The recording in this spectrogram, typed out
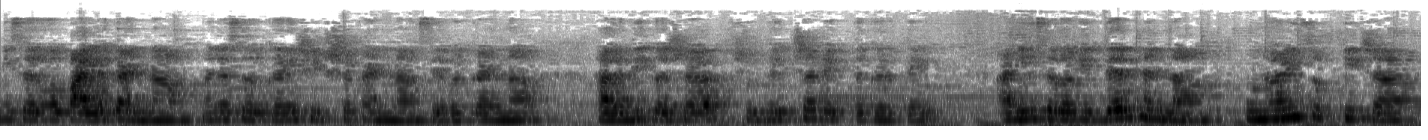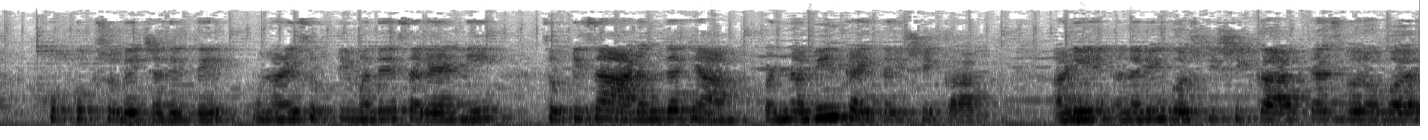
मी सर्व पालकांना माझ्या सहकारी शिक्षकांना सेवकांना हार्दिक अशा शुभेच्छा व्यक्त करते. आणि सर्व विद्यार्थ्यांना उन्हाळी सुट्टीच्या खूप खूप शुभेच्छा देते. उन्हाळी सुट्टीमध्ये सगळ्यांनी सुट्टीचा आनंद घ्या पण नवीन काहीतरी शिका. आणि नवीन गोष्टी शिका त्याचबरोबर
